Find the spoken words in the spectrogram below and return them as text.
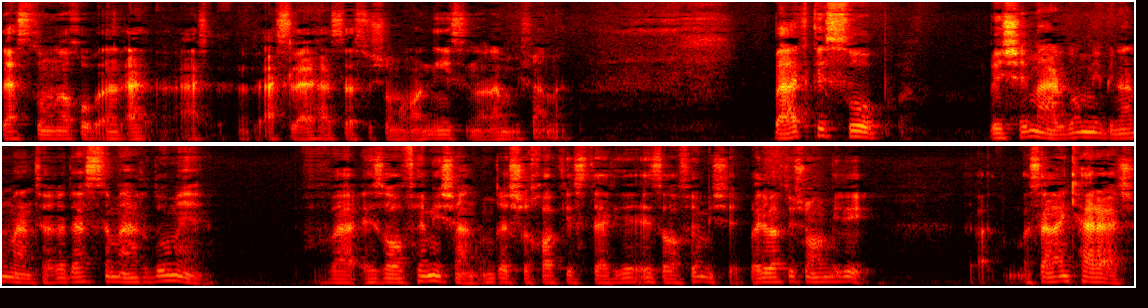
دست اونا خب اسلحه هست دست شما ها نیست اینا هم می‌فهمن. بعد که صبح بشه مردم می‌بینن منطقه دست مردمه. و اضافه میشن. اون قشر خاکستری اضافه میشه. ولی وقتی شما میری مثلا کرج.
